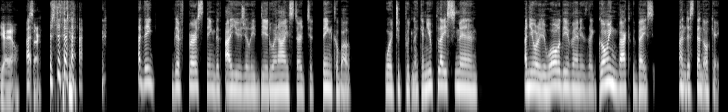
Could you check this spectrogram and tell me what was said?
Yael, I- sorry. I think the first thing that I usually did when I start to think about where to put like a new placement, a new reward even is like going back to basics. Understand, okay,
